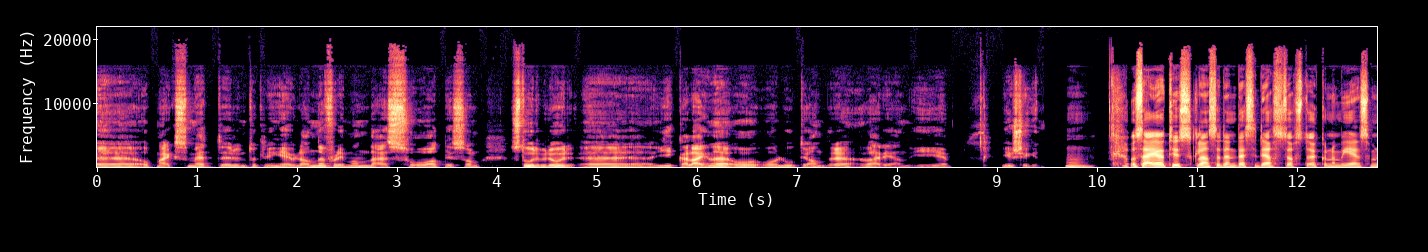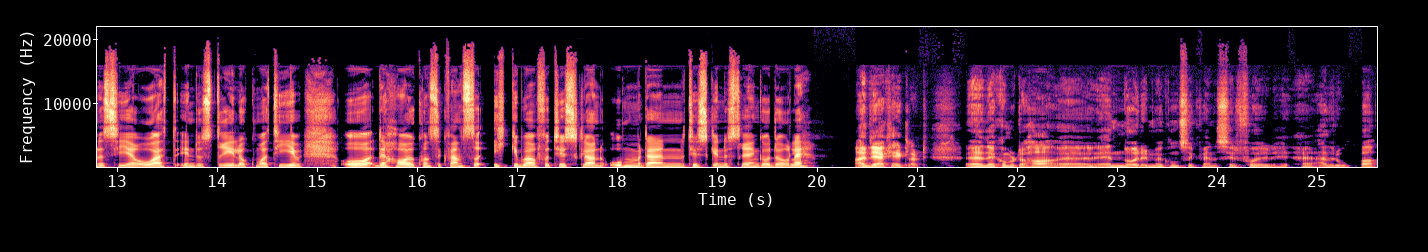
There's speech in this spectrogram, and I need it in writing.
uh, oppmerksomhet rundt omkring i EU-landene, fordi man der så at liksom storebror eh, gikk alene og, og, lot de andre være igjen i, i skyggen. Mm. Og så er jo Tyskland den desidert største økonomien, som det sier, og et industrilokomotiv. Og det har jo konsekvenser ikke bare for Tyskland om den tyske industrien går dårlig. Nei, Det er ikke helt klart. Eh, det kommer til å ha eh, enorme konsekvenser for eh, Europa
